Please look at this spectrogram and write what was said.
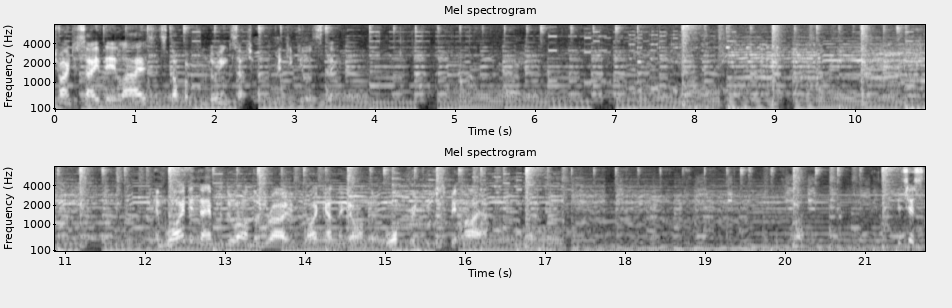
trying to save their lives and stop them from doing such a ridiculous thing. And why did they have to do it on the road? Why can't they go on the walk bridge, which is a bit higher? It's just,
